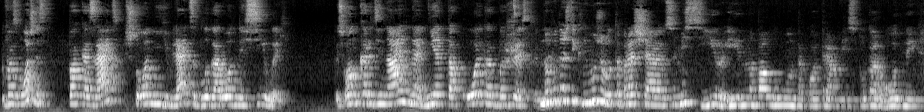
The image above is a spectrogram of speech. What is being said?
возможность показать, что он не является благородной силой. То есть он кардинально не такой, как божественный. Но подожди, к нему же вот обращаются мессир, и на балу он такой прям весь благородный,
